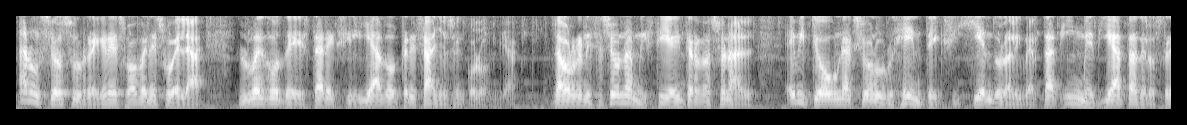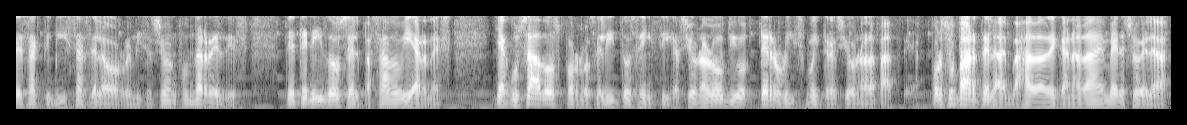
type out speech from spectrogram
anunció su regreso a Venezuela luego de estar exiliado tres años en Colombia. La organización Amnistía Internacional emitió una acción urgente exigiendo la libertad inmediata de los tres activistas de la organización Fundaredes, detenidos el pasado viernes y acusados por los delitos de instigación al odio, terrorismo y traición a la patria. Por su parte, la Embajada de Canadá en Venezuela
